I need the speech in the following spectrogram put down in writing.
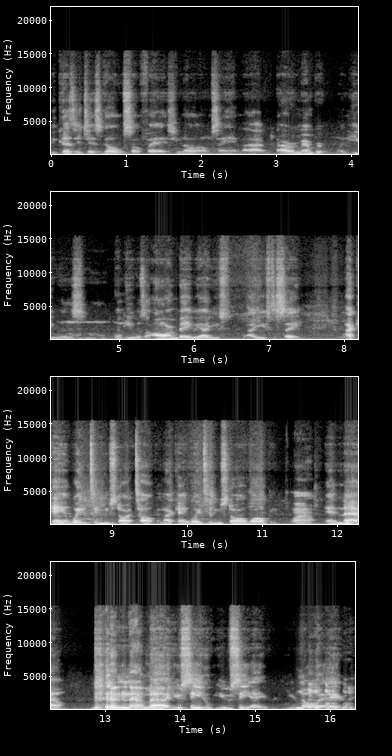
because it just goes so fast. You know what I'm saying? I I remember when he was when he was an arm baby. I used I used to say, I can't wait till you start talking. I can't wait till you start walking. wow. And now now, now you see who you see Avery. You know what Avery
